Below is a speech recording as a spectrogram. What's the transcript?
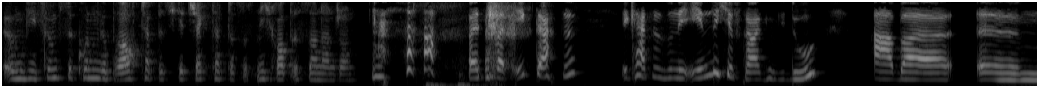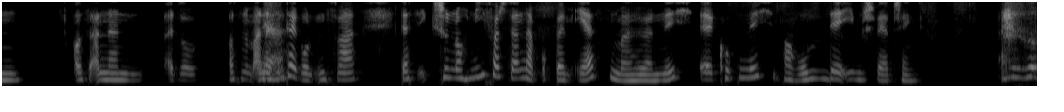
irgendwie fünf Sekunden gebraucht habe, bis ich gecheckt habe, dass es nicht Rob ist, sondern John. weißt du, was ich dachte? Ich hatte so eine ähnliche Frage wie du, aber ähm, aus anderen, also aus einem anderen ja. Hintergrund. Und zwar, dass ich schon noch nie verstanden habe, auch beim ersten Mal hören nicht, äh, gucken nicht, warum der ihm Schwert schenkt. Also,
